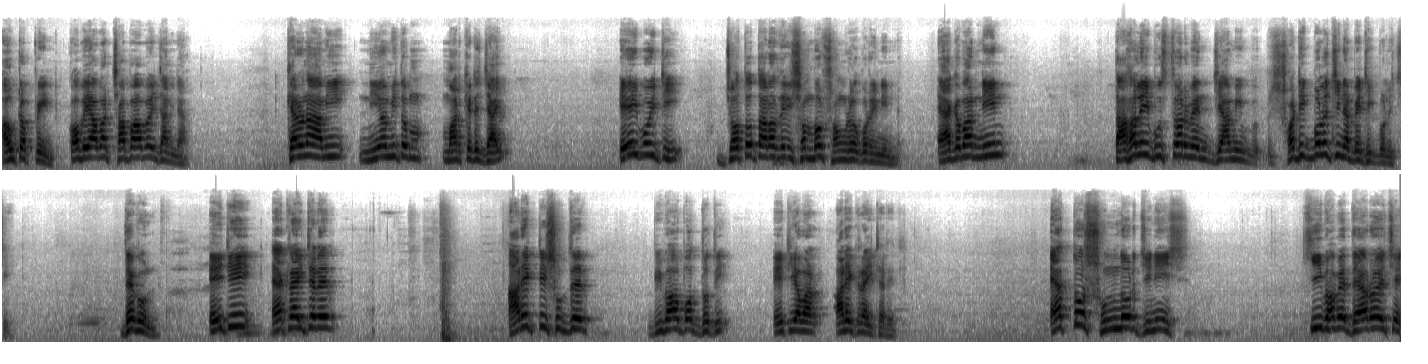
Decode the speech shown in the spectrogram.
আউট অফ প্রিন্ট কবে আবার ছাপা হবে জানি না। কেননা আমি নিয়মিত মার্কেটে যাই। এই বইটি যত তাড়াতাড়ি সম্ভব সংগ্রহ করে নিন। একবার নিন, তাহলেই বুঝতে পারবেন যে আমি সঠিক বলেছি না বেঠিক বলেছি। দেখুন, এইটি এক রাইটারের আরেকটি শব্দের বিবাহ পদ্ধতি। এটি আবার আরেক রাইটারের। এত সুন্দর জিনিস কীভাবে দেওয়া রয়েছে,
